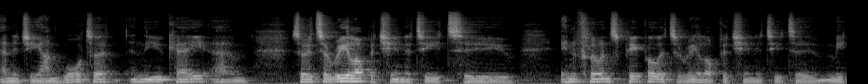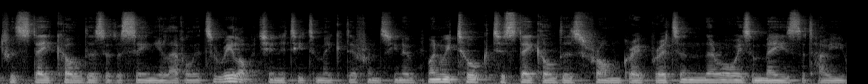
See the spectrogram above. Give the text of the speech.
energy and water in the UK. Um, so it's a real opportunity to influence people. It's a real opportunity to meet with stakeholders at a senior level. It's a real opportunity to make a difference. You know, when we talk to stakeholders from Great Britain, they're always amazed at how you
